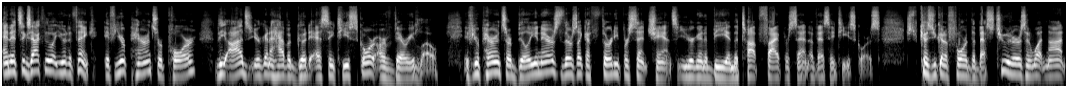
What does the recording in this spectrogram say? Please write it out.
And it's exactly what you would think. If your parents are poor, the odds you're going to have a good SAT score are very low. If your parents are billionaires, there's like a 30% chance you're going to be in the top 5% of SAT scores just because you can afford the best tutors and whatnot.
